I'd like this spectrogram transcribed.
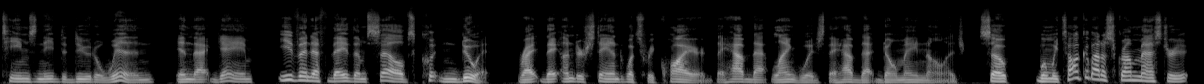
teams need to do to win in that game, even if they themselves couldn't do it right? They understand what's required. They have that language, they have that domain knowledge. So when we talk about a scrum master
